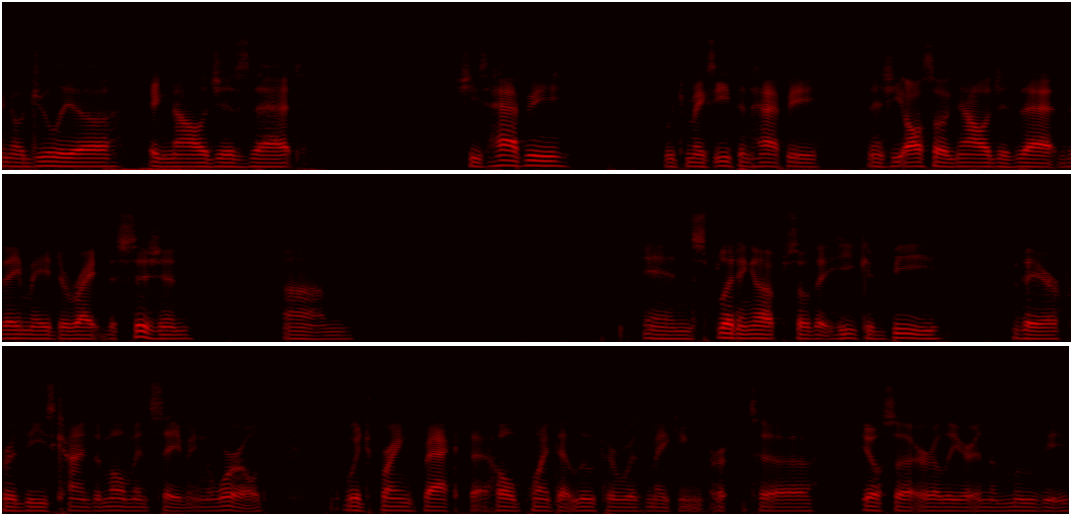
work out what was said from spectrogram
you know, Julia acknowledges that she's happy, which makes Ethan happy. And then she also acknowledges that they made the right decision um, in splitting up so that he could be there for these kinds of moments, saving the world. Which brings back that whole point that Luther was making er, to Ilsa earlier in the movie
